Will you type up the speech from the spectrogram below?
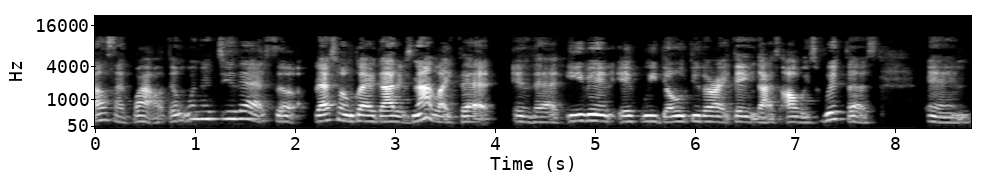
I was like, wow, don't want to do that. So that's why I'm glad God is not like that. In that even if we don't do the right thing, God's always with us and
